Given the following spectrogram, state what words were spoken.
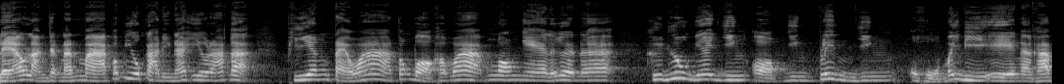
แล้วหลังจากนั้นมาก็มีโอกาสอีกนะอิรักอะเพียงแต่ว่าต้องบอกครับว่างองแงเหลือเกินนะฮะ คือลูกเนี้ยยิงออกยิงปลิ้นยิงโอ้โหไม่ดีเองอะครับ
